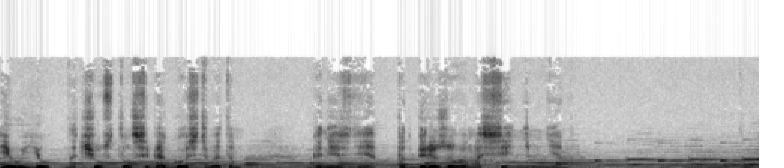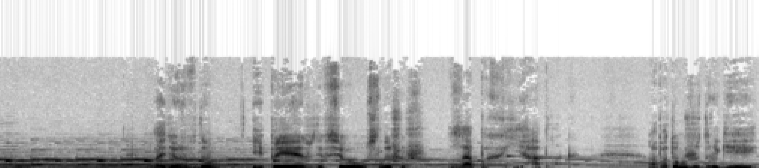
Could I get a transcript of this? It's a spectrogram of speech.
И уютно чувствовал себя гость в этом гнезде под бирюзовым осенним небом. Войдешь в дом и прежде всего услышишь запах яблок, а потом уже другие,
